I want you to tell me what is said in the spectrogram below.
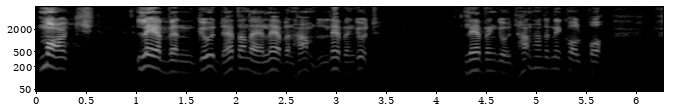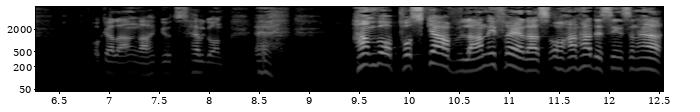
Mark Levengood, heter han det? Levenham, Levengood? Levengood, han hade ni koll på. Och alla andra Guds helgon. Eh, han var på Skavlan i fredags och han hade sin sån här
